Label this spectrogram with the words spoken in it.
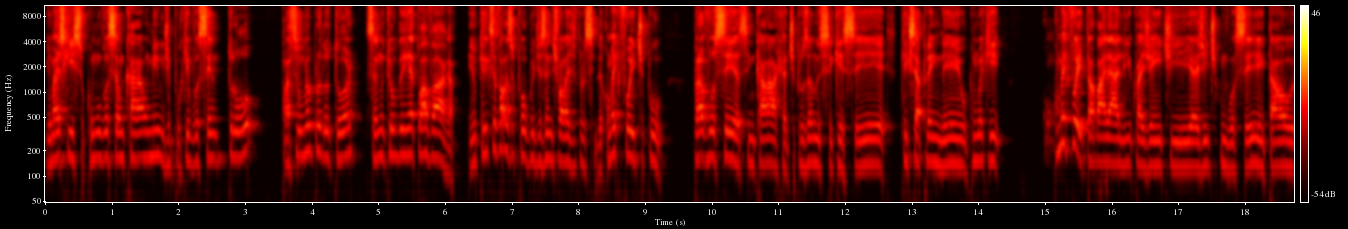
E mais que isso, como você é um cara humilde, porque você entrou pra ser o meu produtor, sendo que eu ganhei a tua vaga. E eu queria que você falasse um pouco disso antes de falar de torcida. Como é que foi, tipo, pra você, assim, caraca, tipo, usando esse CQC, o que, que você aprendeu? Como é que. Como é que foi trabalhar ali com a gente e a gente com você e tal?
